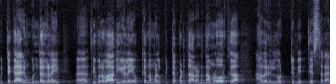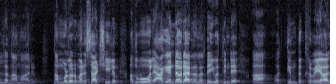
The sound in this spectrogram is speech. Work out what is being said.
കുറ്റക്കാരും ഗുണ്ടകളെയും തീവ്രവാദികളെയും ഒക്കെ നമ്മൾ കുറ്റപ്പെടുത്താറുണ്ട്. നമ്മൾ ഓർക്കുക അവരിൽ നിന്നൊട്ടും വ്യത്യസ്തരല്ല നാം ആരും. നമ്മളുടെ മനസാക്ഷിയിലും അതുപോലെ ആകേണ്ടവരായിരുന്നു ദൈവത്തിന്റെ ആ അത്യന്ത കൃപയാൽ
